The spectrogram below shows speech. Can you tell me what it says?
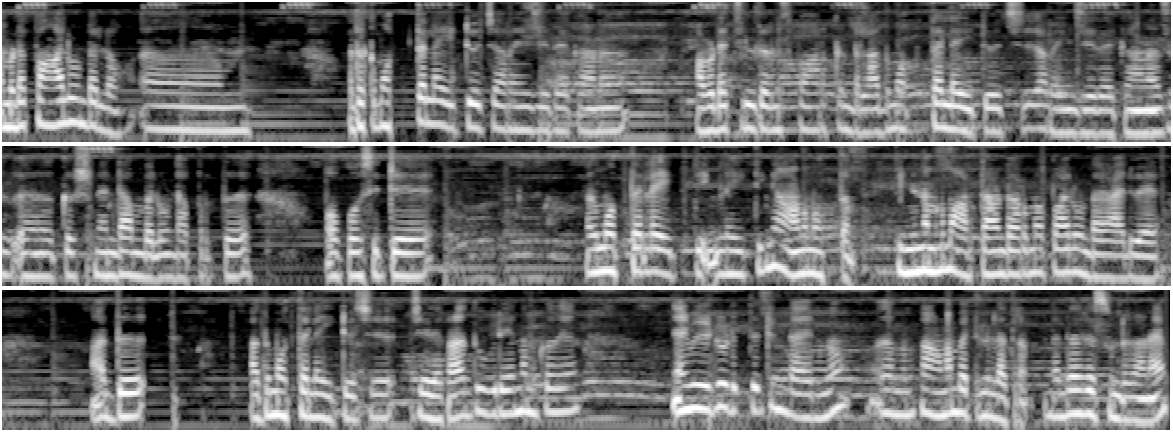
നമ്മുടെ പാലുണ്ടല്ലോ. അതൊക്കെ മൊത്തം ലൈറ്റ് വെച്ച് അറേഞ്ച് ചെയ്തേക്കാണ്. അവിടെ ചിൽഡ്രൻസ് പാർക്ക് ഉണ്ടല്ലോ. അത് മൊത്തം ലൈറ്റ് വെച്ച് അറേഞ്ച് ചെയ്തേക്കാണ്. കൃഷ്ണന്റെ അമ്പലമുണ്ട് അപ്പുറത്ത്. ഓപ്പോസിറ്റ് അത് മൊത്തം ലൈറ്റിങ് ലൈറ്റിംഗ് ആണ് മൊത്തം. പിന്നെ നമ്മുടെ മാർത്താണ്ഡവർമ്മ ഉണ്ട് ആലുവ അത് അത് മൊത്തം ലൈറ്റ് വെച്ച് ചെയ്തേക്കണം. അത് ദൂരെ നമുക്കത് ഞാൻ വീഡിയോ എടുത്തിട്ടുണ്ടായിരുന്നു. അത് അങ്ങനെ കാണാൻ പറ്റുന്നില്ല അത്ര. നല്ല രസമുണ്ട് കാണാൻ.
